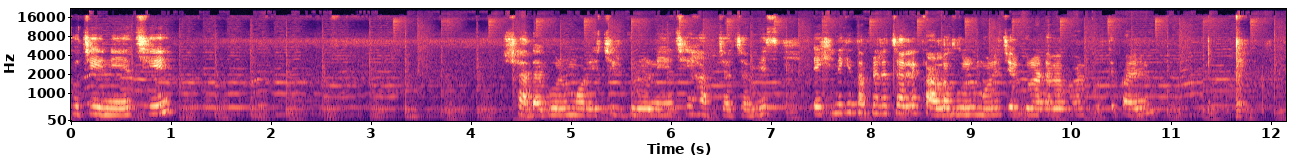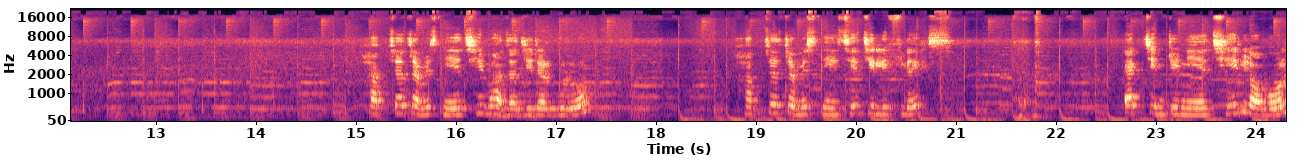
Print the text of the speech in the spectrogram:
কুচিয়ে নিয়েছি। সাদা গোলমরিচের গুঁড়ো নিয়েছি, হাফ চা চামচ। এখানে কিন্তু আপনারা চাইলে কালো গোলমরিচের গুঁড়োটা ব্যবহার করতে পারেন। হাফ চা চামচ নিয়েছি ভাজা জিরার গুঁড়ো। হাফ চা চামচ নিয়েছি চিলি ফ্লেক্স। এক চিমটি নিয়েছি লবণ,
